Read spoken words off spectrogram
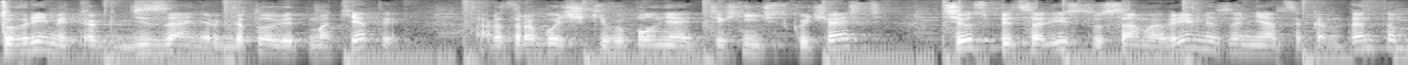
То время как дизайнер готовит макеты, а разработчики выполняют техническую часть, SEO-специалисту самое время заняться контентом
